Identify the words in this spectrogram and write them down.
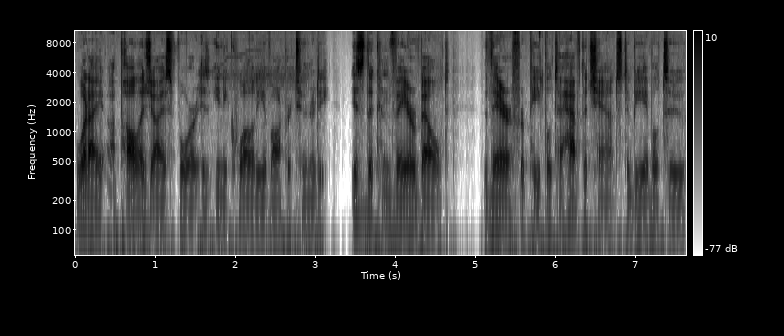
What I apologize for is inequality of opportunity. Is the conveyor belt there for people to have the chance to be able to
